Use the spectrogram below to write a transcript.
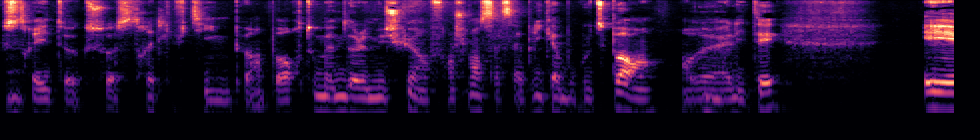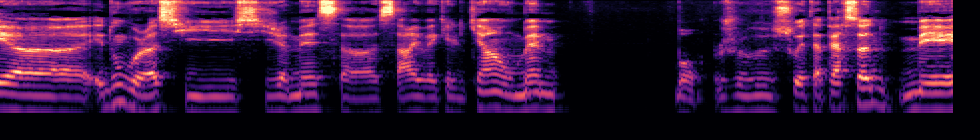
Street, euh, que ce soit street lifting, peu importe, ou même de la muscu. hein. Franchement, ça s'applique à beaucoup de sports hein, en Mm. réalité. Et, euh, et donc voilà, si, si jamais ça, ça arrive à quelqu'un, ou même, bon, je souhaite à personne, mais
